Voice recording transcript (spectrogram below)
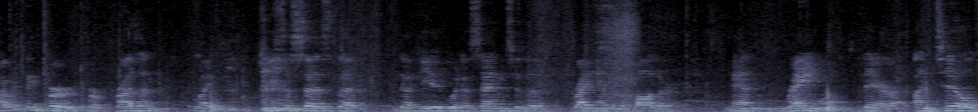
I would think for, for present, like Jesus says that, that he would ascend to the right hand of the Father and reign there until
